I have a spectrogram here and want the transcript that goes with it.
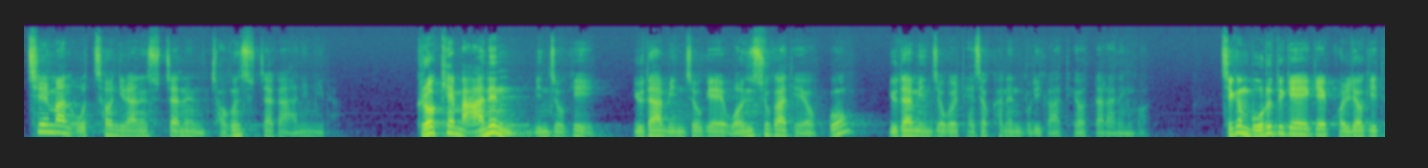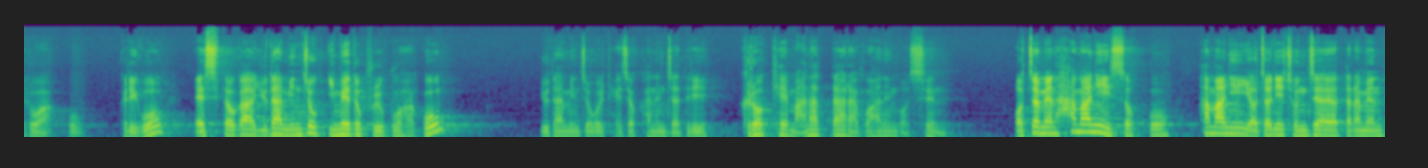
7만 5천이라는 숫자는 적은 숫자가 아닙니다. 그렇게 많은 민족이 유다 민족의 원수가 되었고 유다 민족을 대적하는 무리가 되었다라는 것. 지금 모르드게에게 권력이 들어왔고 그리고 에스더가 유다 민족임에도 불구하고 유다 민족을 대적하는 자들이 그렇게 많았다라고 하는 것은 어쩌면 하만이 있었고 하만이 여전히 존재하였다라면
